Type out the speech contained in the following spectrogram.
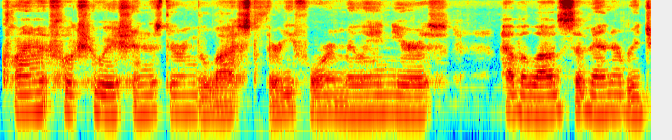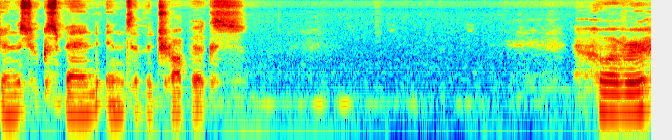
Climate fluctuations during the last 34 million years have allowed savanna regions to expand into the tropics. However,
